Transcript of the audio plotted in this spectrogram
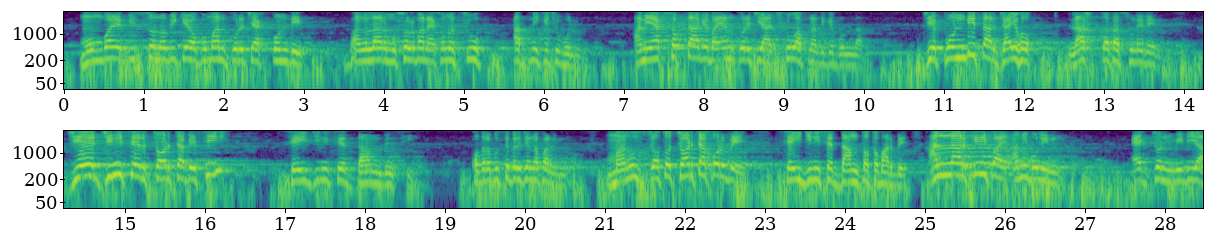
মুম্বাইয়ে বিশ্ব নবীকে অপমান করেছে এক পণ্ডিত। বাংলার মুসলমান এখনও চুপ। আপনি কিছু বলুন। আমি এক সপ্তাহ আগে বায়ান করেছি, আজকেও আপনাদেরকে বললাম। যে পণ্ডিত আর যাই হোক লাস্ট কথা শুনেলেন যে জিনিসের চর্চা বেশি, সেই জিনিসের দাম বেশি। কথাটা বুঝতে পেরেছেন না পারেন মানুষ যত চর্চা করবে, সেই জিনিসের দাম তত বাড়বে। আল্লাহর কৃপায় আমি বলিনি, একজন মিডিয়া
